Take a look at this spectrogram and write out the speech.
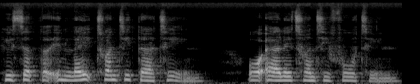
who said that in late 2013, or early 2014,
